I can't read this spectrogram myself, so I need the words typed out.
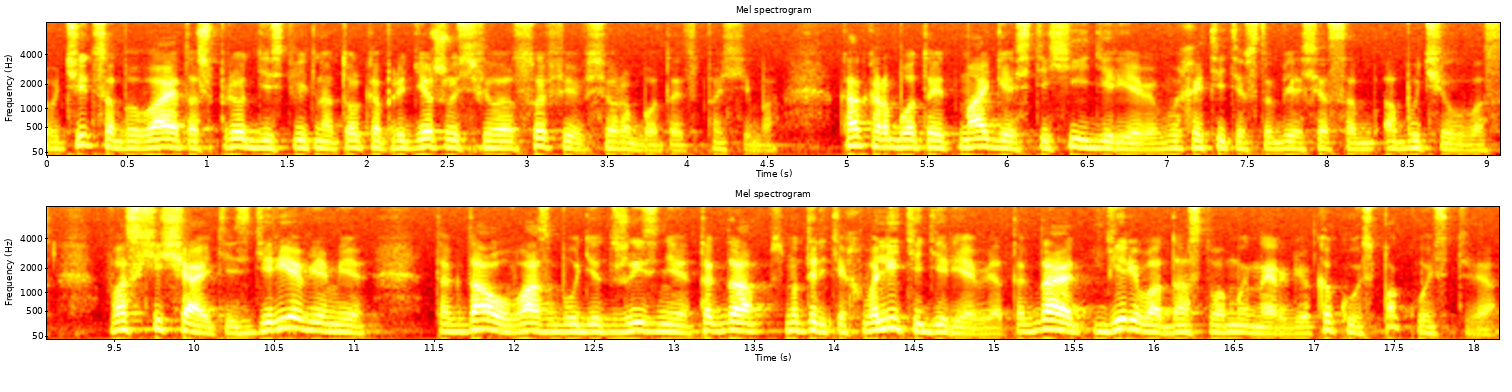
Учиться бывает, аж прет действительно, только придерживаюсь философии, все работает. Спасибо. Как работает магия стихии деревьев? Вы хотите, чтобы я сейчас обучил вас? Восхищайтесь деревьями, тогда у вас будет жизни, тогда, смотрите, хвалите деревья, тогда дерево даст вам энергию. Какую? Спокойствие.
